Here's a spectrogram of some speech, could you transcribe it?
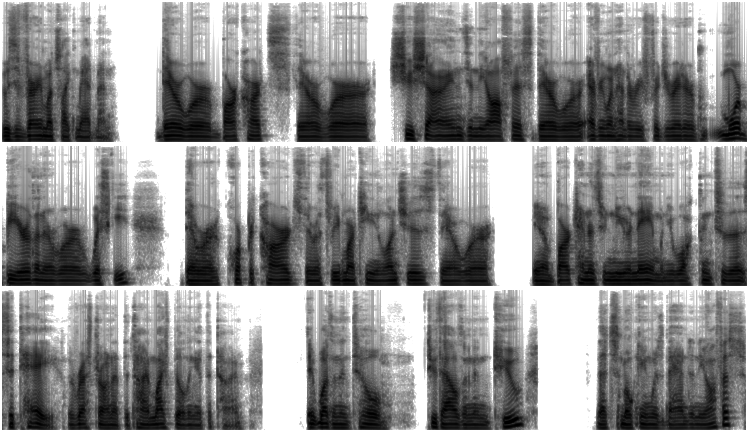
was very much like Mad Men. There were bar carts, there were shoe shines in the office, there were everyone had a refrigerator, more beer than there were whiskey. There were corporate cards, there were three martini lunches, there were you know, bartenders who knew your name when you walked into the Cité, the restaurant at the time, Life Building at the time. It wasn't until 2002 that smoking was banned in the office.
